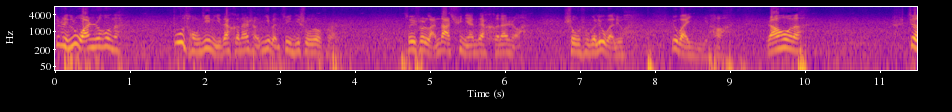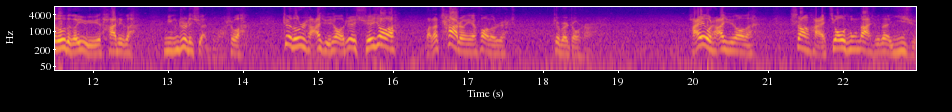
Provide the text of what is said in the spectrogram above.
就是你录完之后呢，不统计你在河南省一本最低收多少分。所以说，兰大去年在河南省收出个六百六、六百一哈，然后呢？这都得益于他这个明智的选择，是吧？这都是啥学校？这学校啊，把他差专业放到这这边招生。还有啥学校呢？上海交通大学的医学，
